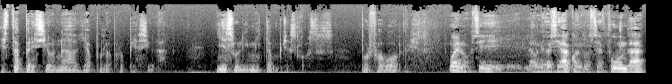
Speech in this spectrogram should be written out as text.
está presionada ya por la propia ciudad. Y eso limita muchas cosas. Por favor, Luis. Bueno, sí, la universidad cuando se funda,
